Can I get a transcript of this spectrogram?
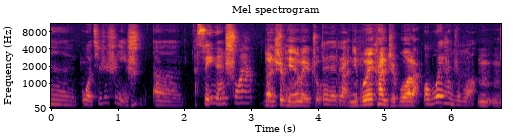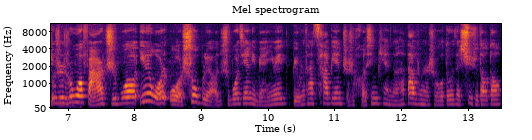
嗯，我其实是以是呃随缘刷短视频为主，对对吧？对你不会看直播了。我不会看直播，嗯嗯，就是如果反而直播，因为我我受不了直播间里面，因为比如说他擦边只是核心片段，他大部分时候都是在絮絮叨叨，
